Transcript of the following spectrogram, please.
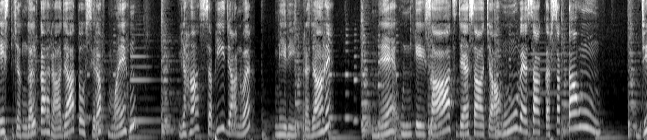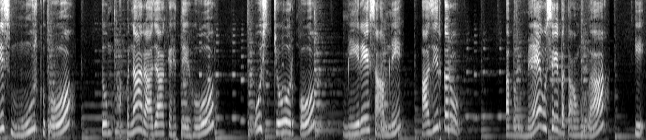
इस जंगल का राजा तो सिर्फ़ मैं हूँ। यहाँ सभी जानवर मेरी प्रजा हैं। मैं उनके साथ जैसा चाहूँ, वैसा कर सकता हूँ। जिस मूर्ख को तुम अपना राजा कहते हो, उस चोर को मेरे सामने हाजिर करो। अब मैं उसे बताऊँगा कि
